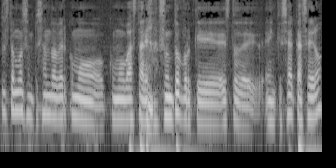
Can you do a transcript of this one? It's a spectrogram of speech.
pues estamos empezando a ver cómo, cómo va a estar el asunto porque esto de en que sea casero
